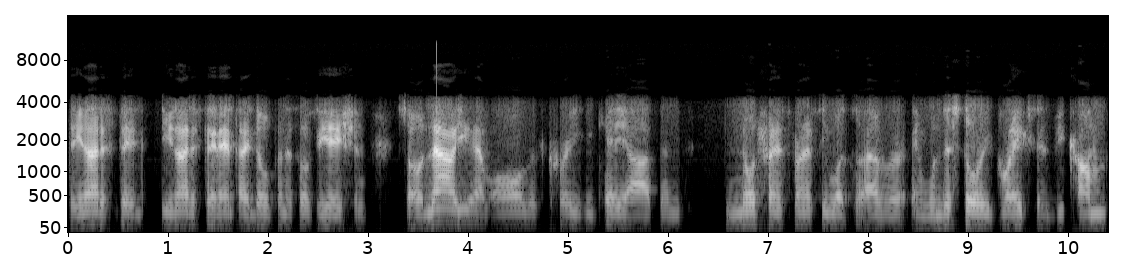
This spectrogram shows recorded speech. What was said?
the United States United States Anti-Doping Association. So now you have all this crazy chaos and no transparency whatsoever. And when this story breaks and becomes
